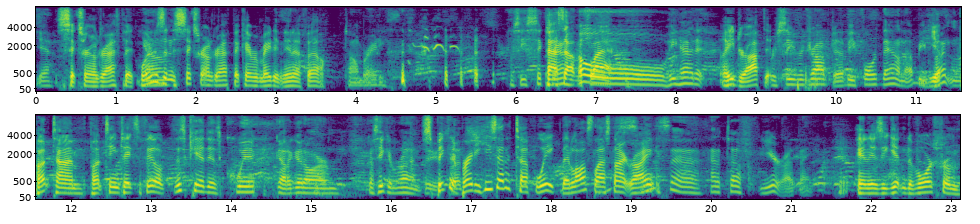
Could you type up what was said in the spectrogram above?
Yeah, six round draft pick. When was Young. a six round draft pick ever made it in the NFL? Tom Brady. Was he six? Pass round? out in the flat. Oh, he had it. Oh, he dropped it. Receiver dropped it. That'd be fourth down. That'd be Yep. punting. Punt time. Punt team takes the field. This kid is quick, got a good arm, because he can run. Too, Speaking so of Brady, he's had a tough week. They lost last night, right? He's uh, had a tough year, I think. And is he getting divorced from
